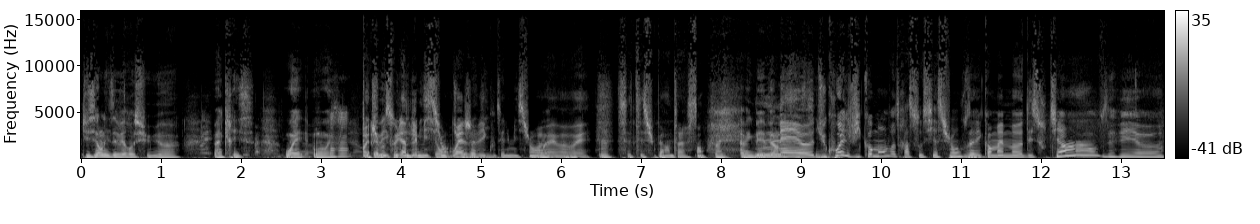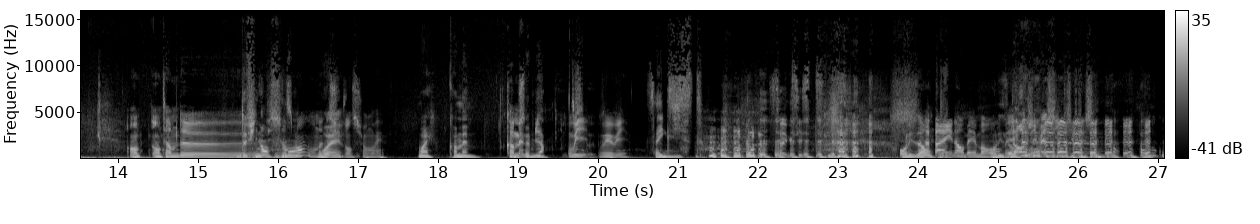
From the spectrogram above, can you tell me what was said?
Tu sais, on les avait reçus, euh, bah, Chris. Ouais, ouais. ouais. Ouais, je me souviens écouté de l'émission. Ouais, j'avais écouté l'émission. Ouais, Ouais. ouais, ouais. Mm. C'était super intéressant. Ouais, Avec Beverly Mais euh, du coup, elle vit comment votre association? Vous avez quand même euh, des soutiens? Vous avez euh, En, en termes de De financement, on a ouais. des subventions, ouais. Ouais, quand même. Quand C'est même. bien. Oui, oui, oui. Ça existe. Ça existe. on les a en Pas énormément. On les a- non, j'imagine, j'imagine. Pas beaucoup.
